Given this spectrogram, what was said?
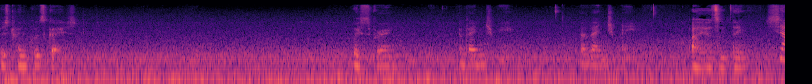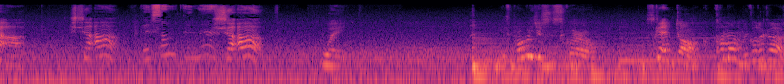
was Twinkle's ghost. Whispering, avenge me, avenge me. I heard something. Shut up. Shut up. There's something there. Shut up. Wait. It's probably just a squirrel. It's getting dark. Come on, we gotta go.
